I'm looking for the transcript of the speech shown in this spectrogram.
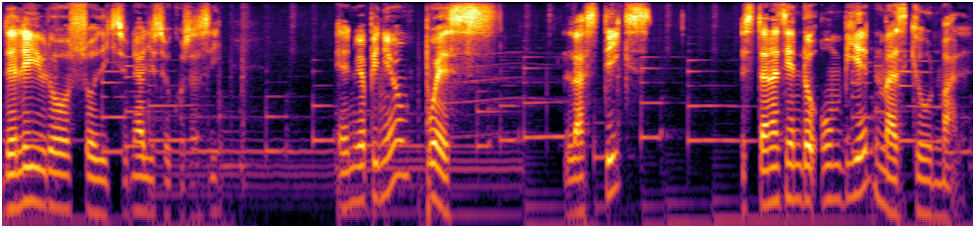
de libros o diccionarios o cosas así. En mi opinión, pues las TICs están haciendo un bien más que un mal.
